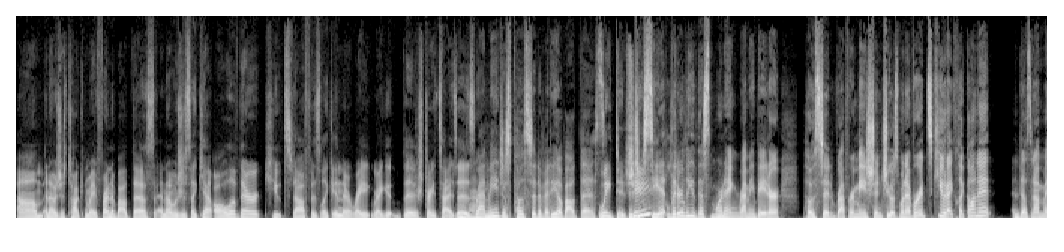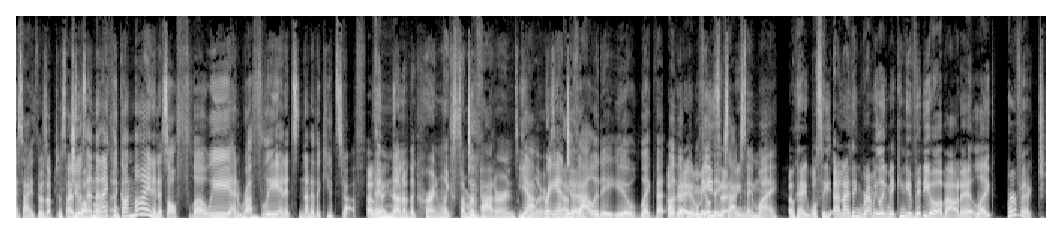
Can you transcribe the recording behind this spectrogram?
Um, and I was just talking to my friend about this, and I was just like, yeah, all of their cute stuff is like in their right, regular, their straight sizes. Remy just posted a video about this. Wait, did Did you see it? Literally this morning, Remy Bader posted Reformation. She goes, whenever it's cute, I click on it and doesn't have my size. Goes up to size She goes, 12 and then I click on mine and it's all flowy and ruffly and it's none of the cute stuff. And none of the current like summer To- patterns. Yeah, colors, Raeann, to validate you. Like that other Okay, people feel the exact same way. Okay, we'll see, and I think Remy, like making a video about it, like perfect.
